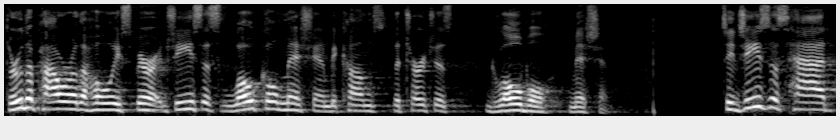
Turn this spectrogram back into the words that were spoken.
Through the power of the Holy Spirit, Jesus' local mission becomes the church's global mission. See, Jesus had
